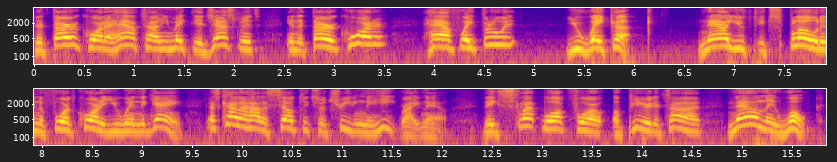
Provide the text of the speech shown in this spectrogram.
The third quarter, halftime, you make the adjustments. In the third quarter, halfway through it, you wake up. Now you explode in the fourth quarter, you win the game. That's kind of how the Celtics are treating the Heat right now. They slept for a period of time. Now they woke.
